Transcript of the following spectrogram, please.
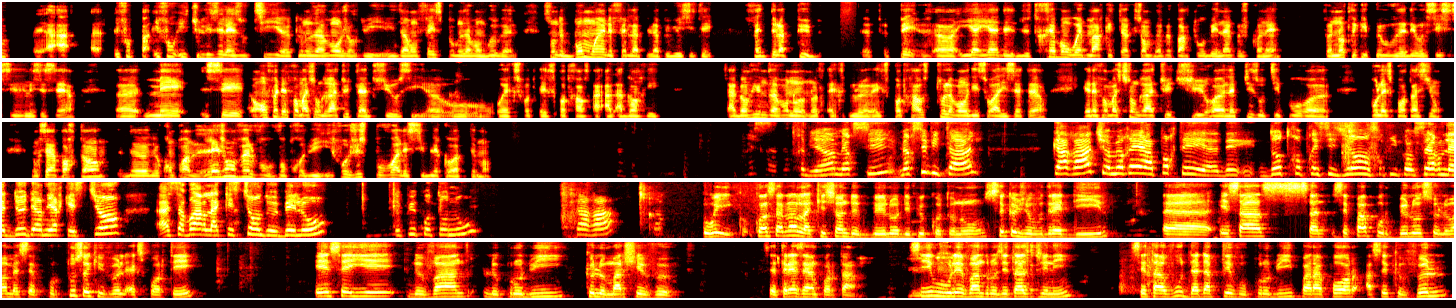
il faut, pas, il faut utiliser les outils que nous avons aujourd'hui. Nous avons Facebook, nous avons Google. Ce sont de bons moyens de faire de la, publicité. Faites de la pub. Il y a, il de, très bons web marketeurs qui sont un peu partout au Bénin que je connais. Notre équipe peut vous aider aussi si c'est nécessaire. Euh, mais on fait des formations gratuites là-dessus aussi euh, au, Export, Export à, à, à Ganry. À Ganry, nous avons notre Export House tous les vendredis soir à 17h. Il y a des formations gratuites sur euh, les petits outils pour, euh, pour l'exportation. Donc, c'est important de, comprendre. Les gens veulent vos, vos, produits. Il faut juste pouvoir les cibler correctement. Très bien, merci. Merci, Vital. Cara, tu aimerais apporter euh, d'autres précisions en ce qui concerne les deux dernières questions, à savoir la question de Bello depuis Cotonou. Cara? Oui, concernant la question de Bello depuis Cotonou, ce que je voudrais dire, euh, et ça, ça c'est pas pour Bello seulement, mais c'est pour tous ceux qui veulent exporter, essayez de vendre le produit que le marché veut. C'est très important. Si vous voulez vendre aux États-Unis, c'est à vous d'adapter vos produits par rapport à ce que veulent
